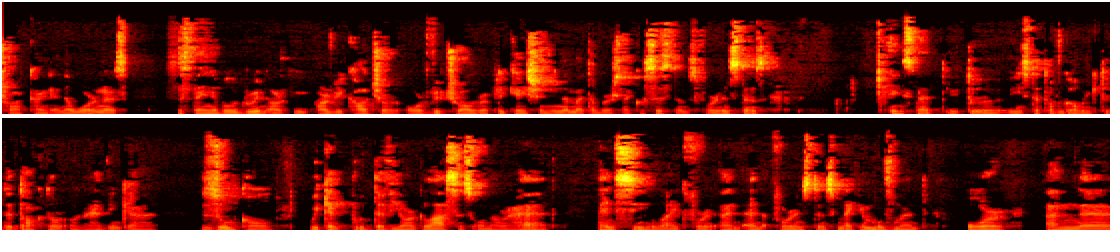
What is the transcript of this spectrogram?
tracking and awareness, sustainable green agriculture, or virtual replication in the metaverse ecosystems. For instance, instead, it, uh, instead of going to the doctor or having a Zoom call, we can put the VR glasses on our head and simulate for and, and for instance make a movement or and uh,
